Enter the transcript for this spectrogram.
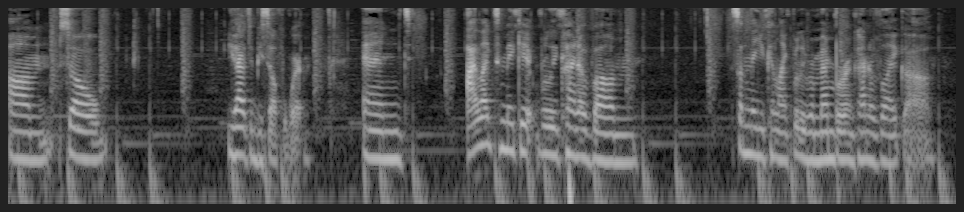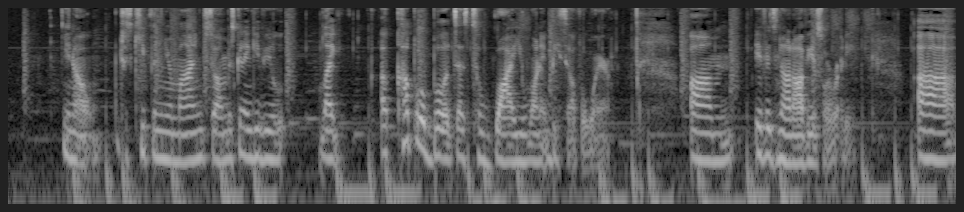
Um, so you have to be self aware. And I like to make it really kind of um, something you can like really remember and kind of like, uh, you know, just keep in your mind. So I'm just gonna give you like a couple of bullets as to why you want to be self aware, um, if it's not obvious already. Uh,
